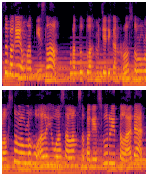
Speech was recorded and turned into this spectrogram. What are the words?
Sebagai umat Islam, patutlah menjadikan Rasulullah Shallallahu Alaihi Wasallam sebagai suri teladan.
